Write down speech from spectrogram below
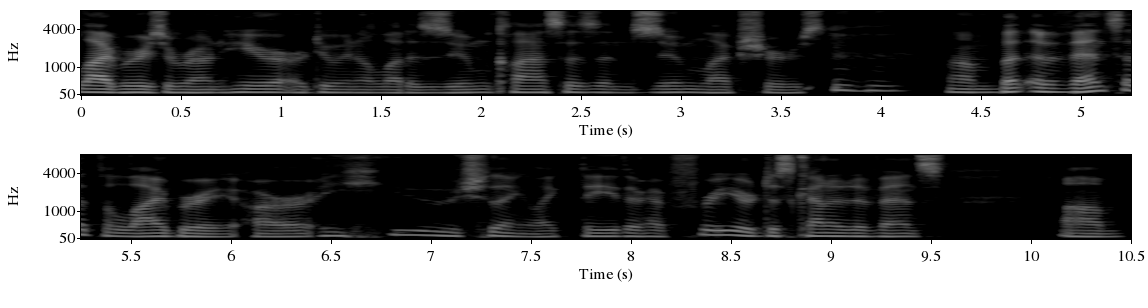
libraries around here are doing a lot of Zoom classes and Zoom lectures. Mm-hmm. Um, but events at the library are a huge thing. Like they either have free or discounted events, um,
